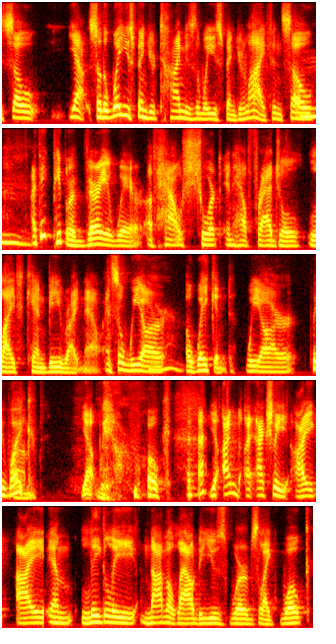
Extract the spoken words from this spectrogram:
So yeah so the way you spend your time is the way you spend your life and so mm. i think people are very aware of how short and how fragile life can be right now and so we are yeah. awakened we are we woke um, yeah we are woke yeah i'm I, actually i i am legally not allowed to use words like woke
